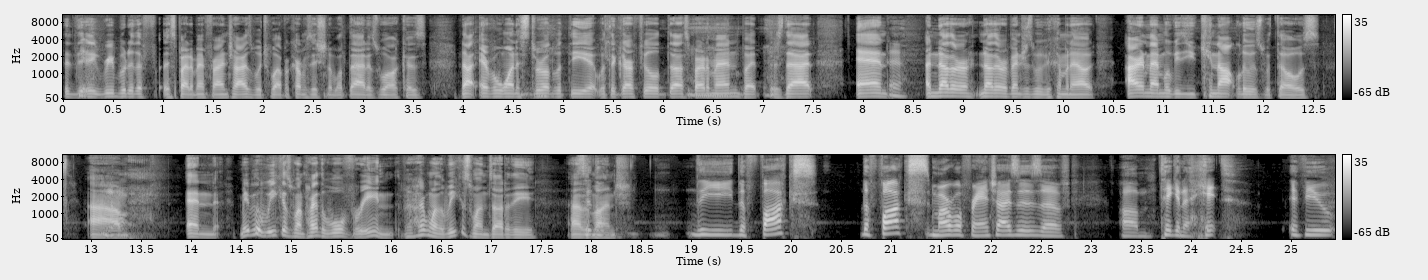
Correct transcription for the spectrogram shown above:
They, they rebooted the, the Spider-Man franchise, which we'll have a conversation about that as well, because not everyone is thrilled with the uh, with the Garfield uh, Spider-Man, but there's that, and Yeah. another another Avengers movie coming out. Iron Man movies you cannot lose with those. Um, And maybe the weakest one, probably the Wolverine, probably one of the weakest ones out of the out of the the- bunch. the the Fox the Fox Marvel franchises of um, taking a hit, if you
